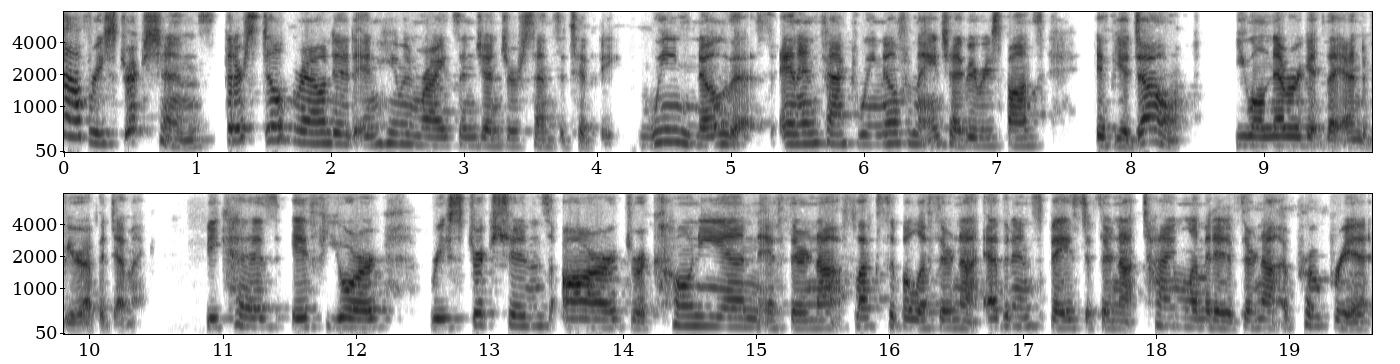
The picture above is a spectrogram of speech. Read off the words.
have restrictions that are still grounded in human rights and gender sensitivity. We know this. And in fact, we know from the HIV response, if you don't, you will never get the end of your epidemic. Because if your restrictions are draconian, if they're not flexible, if they're not evidence based, if they're not time limited, if they're not appropriate,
